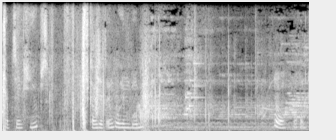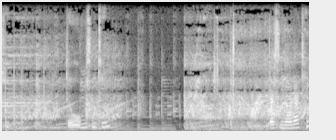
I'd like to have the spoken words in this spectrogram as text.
Ich habe 10 Cubes. Ich kann mich jetzt irgendwo hinbeamen. Ja, noch ein Team. Da oben ist ein Team. Das ist ein neuner Team.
